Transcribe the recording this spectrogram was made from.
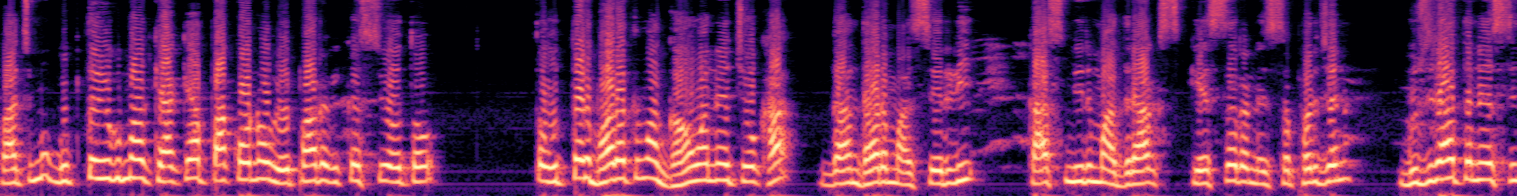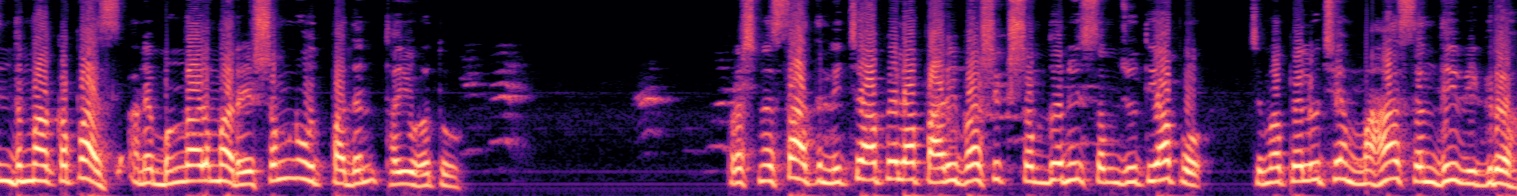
પાંચમું ગુપ્ત યુગમાં કયા કયા પાકોનો વેપાર વિકસ્યો હતો? તો ઉત્તર ભારતમાં ઘઉં અને ચોખા, ગાંધારમાં શેરડી, કાશ્મીરમાં દ્રાક્ષ, કેસર અને સફરજન, ગુજરાત અને સિંધમાં કપાસ અને બંગાળમાં રેશમનું ઉત્પાદન થયું હતું. પ્રશ્ન સાત, નીચે આપેલા પારિભાષિક શબ્દોની સમજૂતી આપો, જેમાં પેલું છે મહાસંધિ વિગ્રહ.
